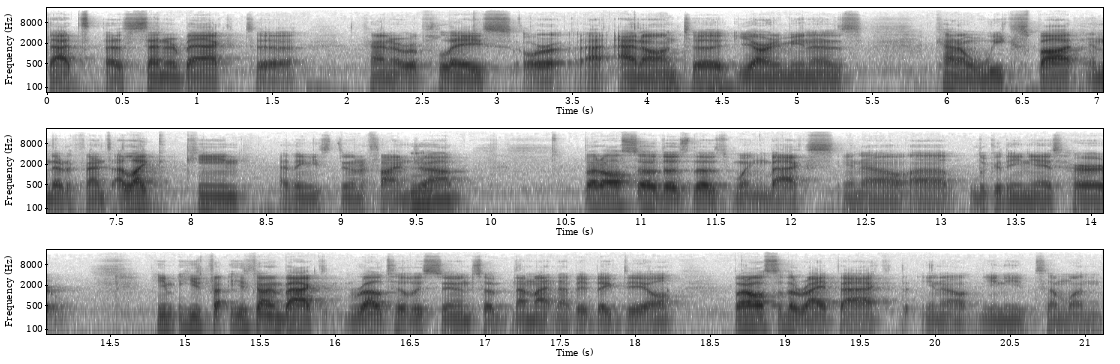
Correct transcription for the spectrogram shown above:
that's a center back to kind of replace or add on to Yerry Mina's kind of weak spot in their defense. I like Keane. I think he's doing a fine job, but also those those wing backs. You know, uh, Luca Digne's hurt. He, he's he's coming back relatively soon, so that might not be a big deal. But also the right back. You know, you need someone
